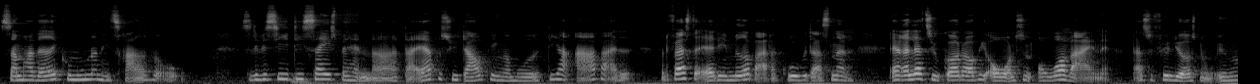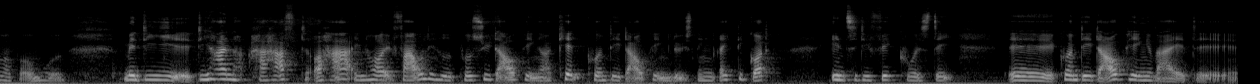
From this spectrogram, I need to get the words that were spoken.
som har været i kommunerne i 30 år. Så det vil sige, at de sagsbehandlere, der er på sygedagpengeområdet, de har arbejdet. For det første er det en medarbejdergruppe, der er, sådan er, er relativt godt op i åren, sådan overvejende. Der er selvfølgelig også nogle yngre på området. Men de, de har, en, har haft og har en høj faglighed på sygedagpenge og kendt KMD-dagpengeløsningen rigtig godt, indtil de fik KSD. Øh, KMD Dagpenge var et øh,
